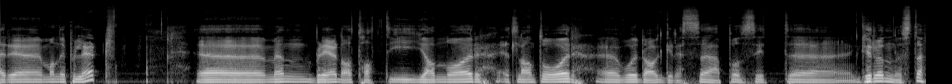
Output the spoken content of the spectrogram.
er eh, manipulert. Eh, men ble da tatt i januar et eller annet år, eh, hvor da gresset er på sitt eh, grønneste.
